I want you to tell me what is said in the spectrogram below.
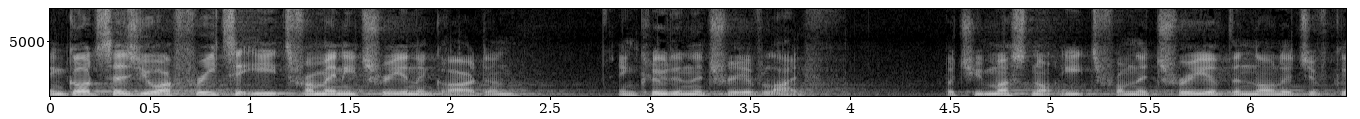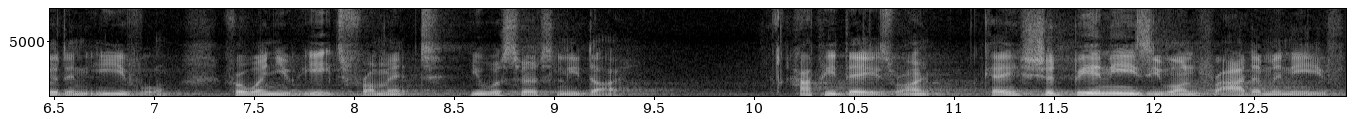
And God says, You are free to eat from any tree in the garden, including the tree of life. But you must not eat from the tree of the knowledge of good and evil, for when you eat from it, you will certainly die. Happy days, right? Okay, should be an easy one for Adam and Eve.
